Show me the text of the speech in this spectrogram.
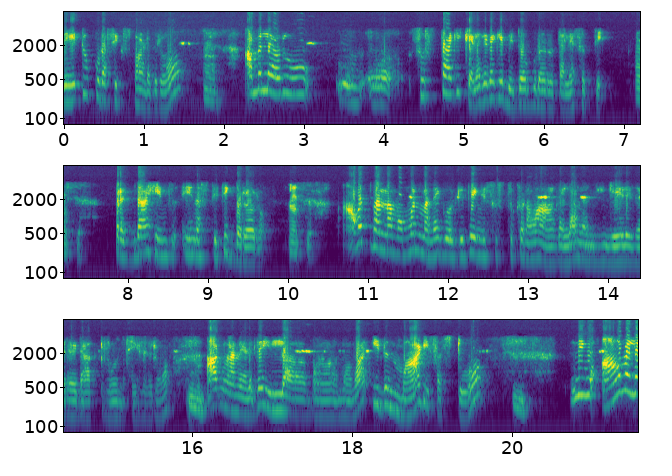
ಡೇಟು ಕೂಡ ಫಿಕ್ಸ್ ಮಾಡಿದ್ರು. ಆಮೇಲೆ ಅವರು ಸುಸ್ತಾಗಿ ಕೆಳಗಡೆಗೆ ಬಿದ್ದೋಗ್ಬಿಡೋರು ತಲೆ ಸುತ್ತಿ. ಪ್ರಜ್ಞಾ ಹಿನ್ ಸ್ಥಿತಿಗೆ ಬರೋರು. ಅವತ್ ನಾನು ನಮ್ಮ ಅಮ್ಮನ ಮನೆಗೆ ಹೋಗಿದ್ದೆ ಹಿಂಗೆ ಸುಸ್ತು ಕಣವ ಆಗಲ್ಲ ನನ್ ಹಿಂಗ್ ಹೇಳಿದಾರೆ ಡಾಕ್ಟ್ರು ಅಂತ ಹೇಳಿದ್ರು. ಆಗ ನಾನು ಹೇಳಿದೆ ಇಲ್ಲ ಮಾವ ಇದನ್ ಮಾಡಿ ಫಸ್ಟು ನೀವು ಆಮೇಲೆ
